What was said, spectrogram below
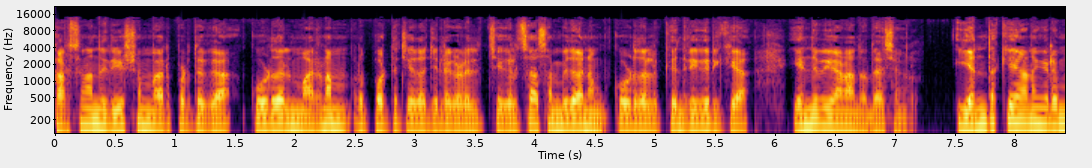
കർശന നിരീക്ഷണം ഏർപ്പെടുത്തുക കൂടുതൽ മരണം റിപ്പോർട്ട് ചെയ്ത ജില്ലകളിൽ ചികിത്സാ സംവിധാനം കൂടുതൽ കേന്ദ്രീകരിക്കുക എന്നിവയാണ് നിർദ്ദേശങ്ങൾ. എന്തൊക്കെയാണെങ്കിലും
